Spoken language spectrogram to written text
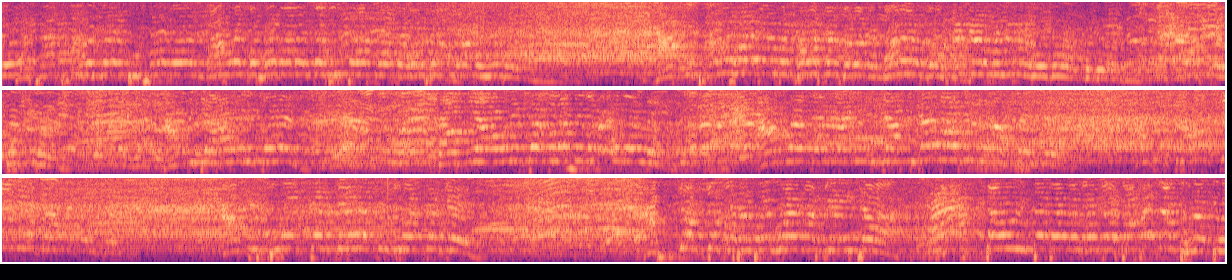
কথা ভালো করে বুঝাই বলেন, বাংলা কথা বলেন তো বুঝতে পারছেন না, কথা বলতে হবে। আপনি ভালোভাবে বলবেন, ক্ষমা চান সবাইকে, ভালোভাবে ক্ষমা চান। আপনি কি আওয়ামী করেন আপনি আওয়ামী লীগ থাকলে আপনি কথা বললেন। আল্লাহ করে আইন চাপি কেন আপনি যুবকদের জেলে আপনি যুবকদেরকে আশ্চর্য কথা বগুড়ার মাঝে এইটা। একটা উল্টা বলে কথা বাবার নাম ধরে দিব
